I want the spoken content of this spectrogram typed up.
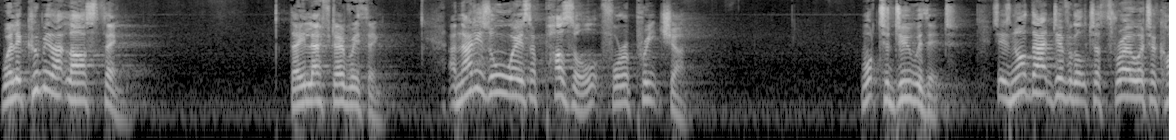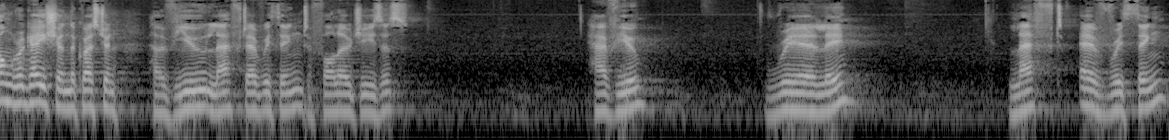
Well, it could be that last thing. They left everything. And that is always a puzzle for a preacher. What to do with it? See, it's not that difficult to throw at a congregation the question Have you left everything to follow Jesus? Have you? Really? Left everything?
